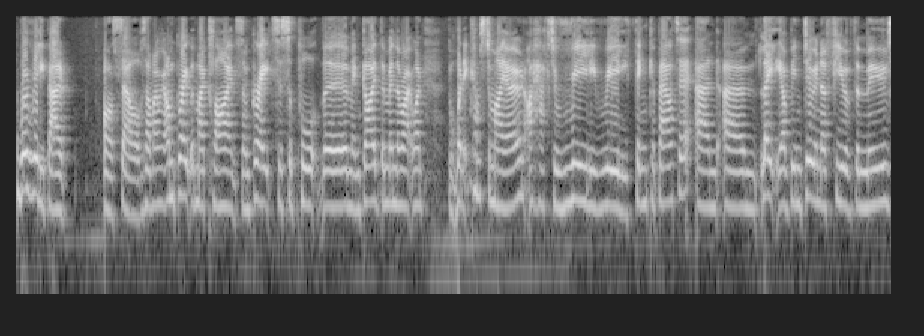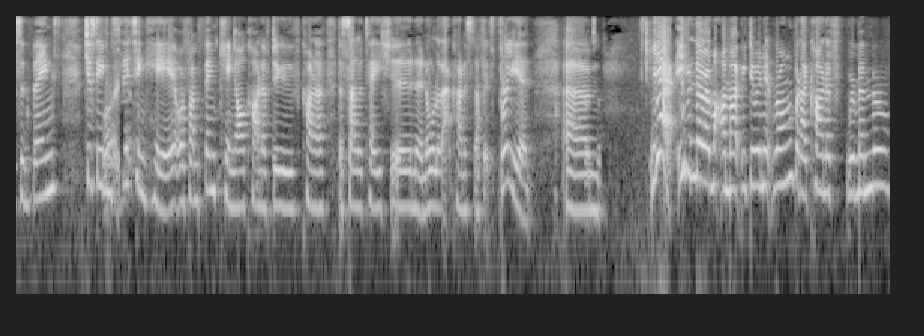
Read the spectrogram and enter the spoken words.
we're really bad ourselves. I mean, I'm great with my clients. I'm great to support them and guide them in the right one. But when it comes to my own, I have to really, really think about it. And um, lately, I've been doing a few of the moves and things. Just even right. sitting here, or if I'm thinking, I'll kind of do kind of the salutation and all of that kind of stuff. It's brilliant. Um, yeah, even though I might be doing it wrong, but I kind of remember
